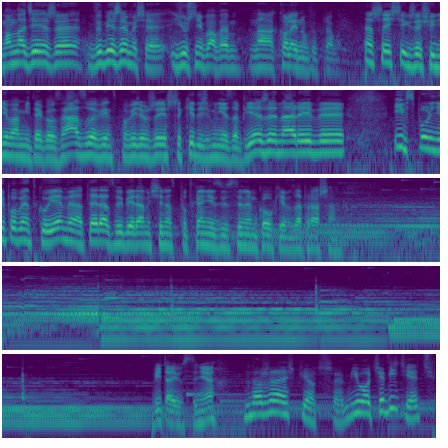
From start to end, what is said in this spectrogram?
mam nadzieję, że wybierzemy się już niebawem na kolejną wyprawę. Na szczęście Grzesiu nie ma mi tego za złe, więc powiedział, że jeszcze kiedyś mnie zabierze na ryby i wspólnie powędkujemy, a teraz wybieramy się na spotkanie z Justynem Kołkiem. Zapraszam. Witaj Justynie. No cześć Piotrze, miło Cię widzieć.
